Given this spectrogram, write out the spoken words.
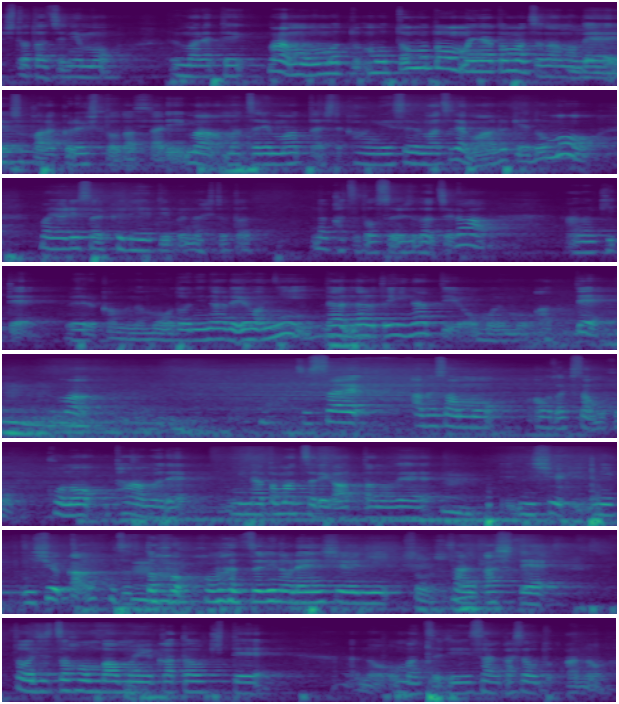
人たちにも生まれて、まあ、もうもともともと港町なので、よそから来る人だったり、まあ、祭りもあったりして歓迎する町でもあるけども、まあ、よりそういうクリエイティブな人たな活動する人たちがあの来てウェルカムなモードになるようにななるといいなっていう思いもあって、まあ実際安倍さんも青崎さんもここのタームで港祭りがあったので。うん2週 2, 2週間ずっとうんお祭りの練習に参加して、当日本番も浴衣を着てあのお祭りに参加しておあの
